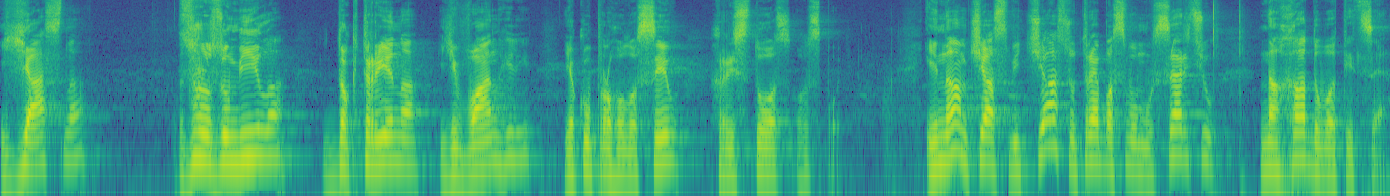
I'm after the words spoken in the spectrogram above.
ясна, зрозуміла доктрина Євангелії, яку проголосив Христос Господь. І нам час від часу треба своєму серцю нагадувати це,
